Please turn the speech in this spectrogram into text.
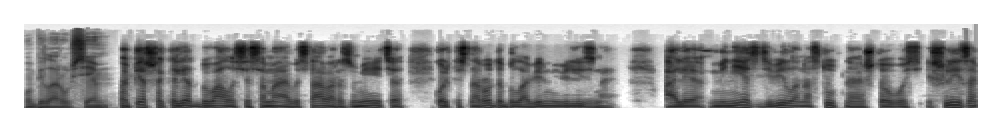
у беларусі. Па-перша калі адбывалася самая выстава разумееце колькасць народа была вельмі вялізная але мяне здзівіла наступнае что вось ішлі за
